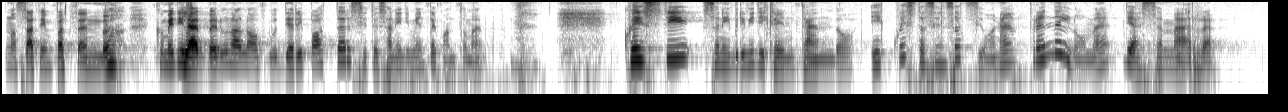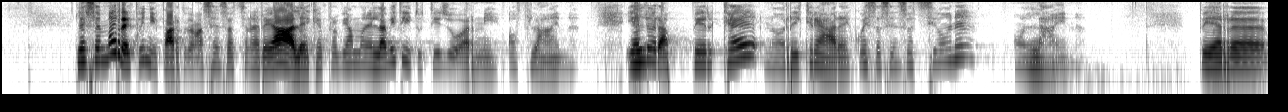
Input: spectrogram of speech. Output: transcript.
non state impazzendo. Come direbbe Luna Lovegood di Harry Potter, siete sani di mente quanto me. Questi sono i brividi che intendo e questa sensazione prende il nome di SMR. L'SMR quindi parte da una sensazione reale che proviamo nella vita di tutti i giorni, offline e allora perché non ricreare questa sensazione online? Per eh,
